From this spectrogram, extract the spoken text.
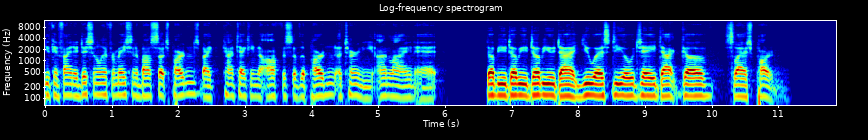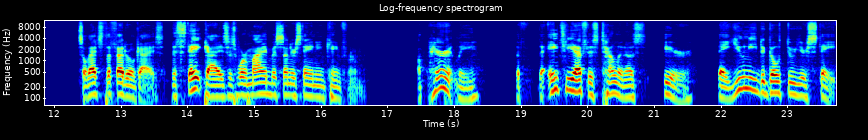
You can find additional information about such pardons by contacting the Office of the Pardon Attorney online at www.usdoj.gov/pardon. So that's the federal guys. The state guys is where my misunderstanding came from. Apparently, the, the ATF is telling us here that you need to go through your state,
